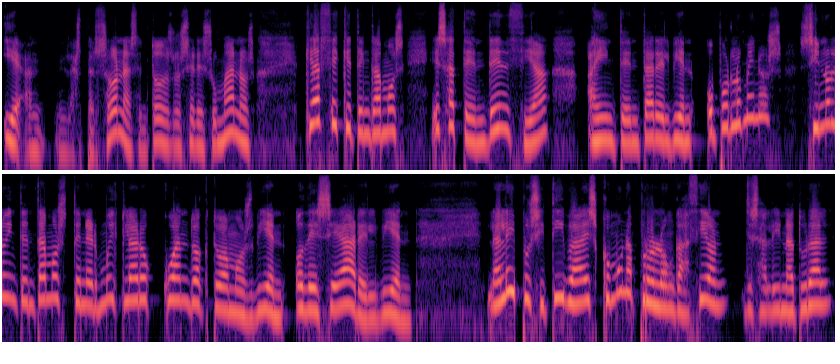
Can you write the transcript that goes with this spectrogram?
y en las personas, en todos los seres humanos, que hace que tengamos esa tendencia a intentar el bien, o por lo menos, si no lo intentamos, tener muy claro cuándo actuamos bien o desear el bien. La ley positiva es como una prolongación de esa ley natural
